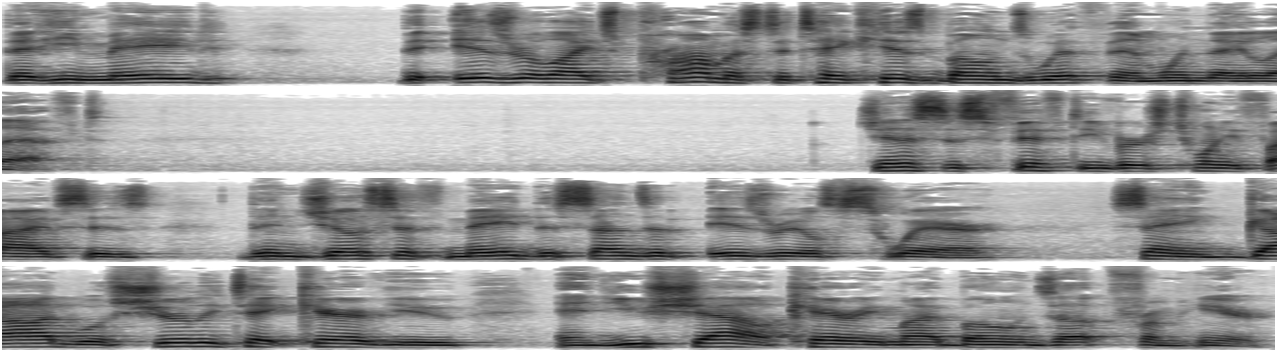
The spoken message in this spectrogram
that he made the Israelites promise to take his bones with them when they left. Genesis 50, verse 25 says, Then Joseph made the sons of Israel swear, saying, God will surely take care of you, and you shall carry my bones up from here.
